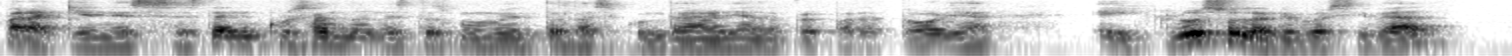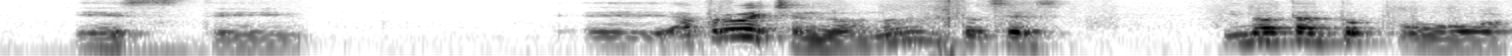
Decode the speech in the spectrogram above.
para quienes están cursando en estos momentos la secundaria, la preparatoria e incluso la universidad, este, eh, aprovechenlo, ¿no? Entonces, y no tanto por,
